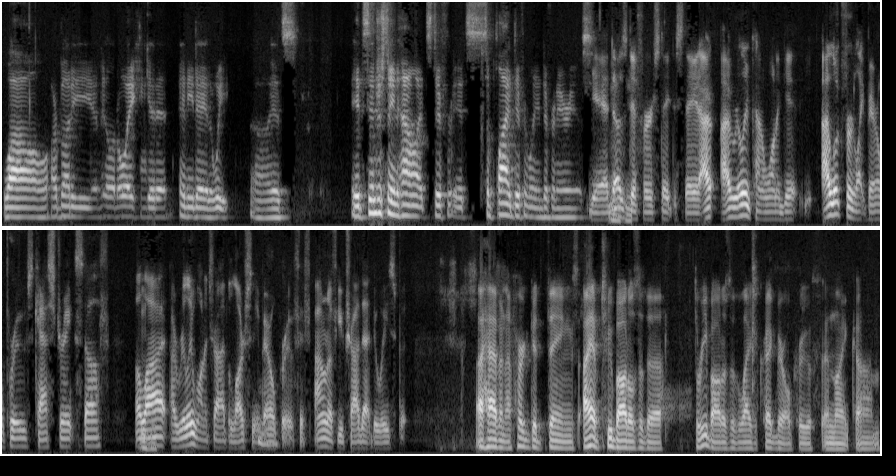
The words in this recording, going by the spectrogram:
while our buddy in Illinois can get it any day of the week. Uh, it's it's interesting how it's different. It's supplied differently in different areas. Yeah, it does mm-hmm. differ state to state. I I really kind of want to get. I look for like barrel proofs, cask strength stuff a mm-hmm. lot. I really want to try the Larceny barrel proof. If I don't know if you've tried that, Deweese, but I haven't. I've heard good things. I have two bottles of the three bottles of Elijah Craig barrel proof, and like um,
